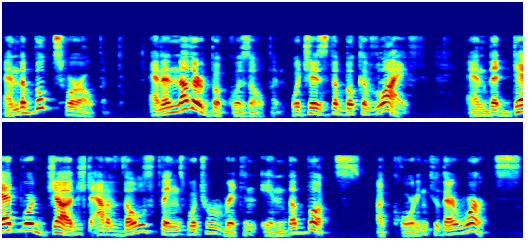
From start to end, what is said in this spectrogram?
and the books were opened, and another book was opened, which is the book of life and the dead were judged out of those things which were written in the books, according to their works.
